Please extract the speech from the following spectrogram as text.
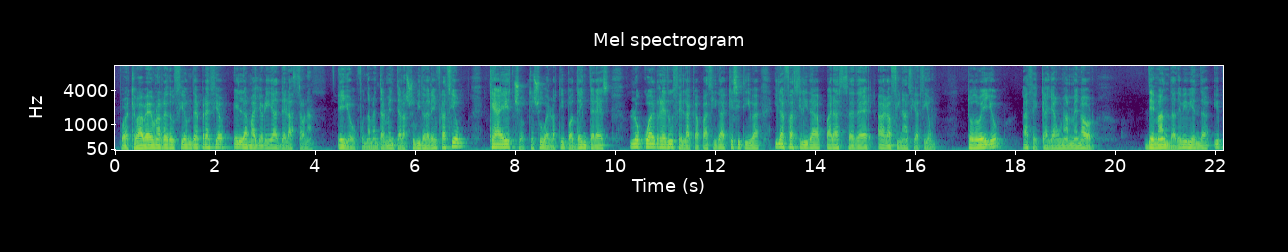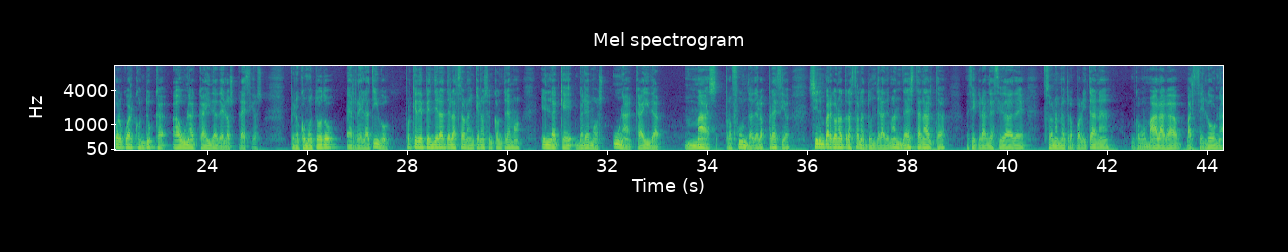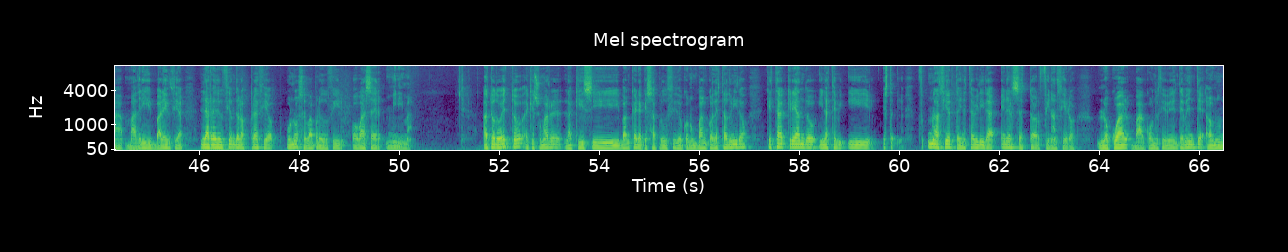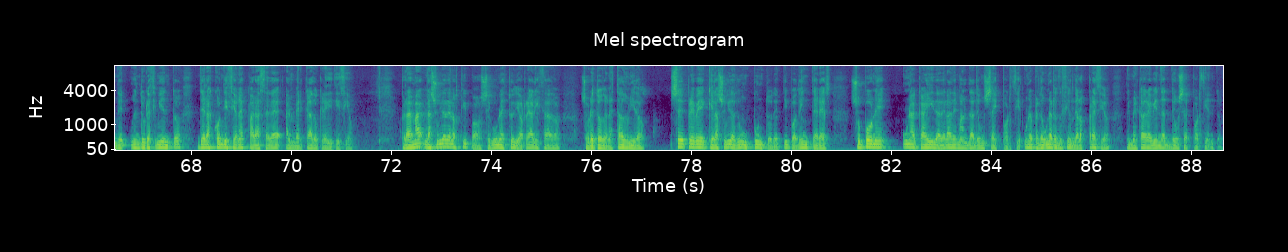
Pues que va a haber una reducción de precios en la mayoría de las zonas. Ello fundamentalmente a la subida de la inflación, que ha hecho que suban los tipos de interés, lo cual reduce la capacidad adquisitiva y la facilidad para acceder a la financiación. Todo ello hace que haya una menor demanda de vivienda y por lo cual conduzca a una caída de los precios. Pero como todo es relativo, porque dependerá de la zona en que nos encontremos en la que veremos una caída más profunda de los precios, sin embargo en otras zonas donde la demanda es tan alta, es decir, grandes ciudades, zonas metropolitanas como Málaga, Barcelona, Madrid, Valencia, la reducción de los precios o no se va a producir o va a ser mínima. A todo esto hay que sumar la crisis bancaria que se ha producido con un banco de Estados Unidos que está creando una cierta inestabilidad en el sector financiero, lo cual va a conducir evidentemente a un endurecimiento de las condiciones para acceder al mercado crediticio. Pero además la subida de los tipos, según estudios realizados, sobre todo en Estados Unidos, se prevé que la subida de un punto del tipo de interés supone una caída de la demanda de un 6%, una, perdón, una reducción de los precios del mercado de la vivienda de un 6%.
